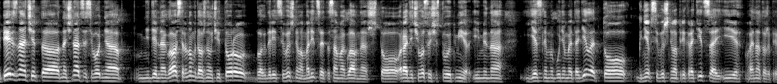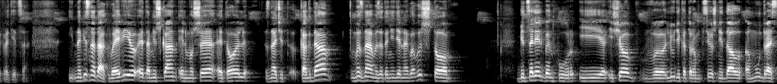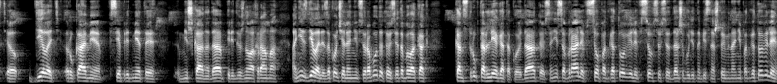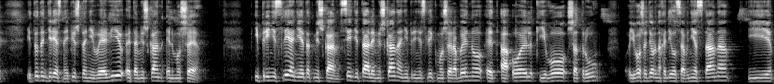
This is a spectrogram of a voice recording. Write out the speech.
Теперь, значит, э, начинается сегодня недельная глава. Все равно мы должны учить Тору, благодарить Всевышнего, молиться. Это самое главное, что ради чего существует мир. Именно если мы будем это делать, то гнев Всевышнего прекратится и война тоже прекратится. И написано так. Ваявию это Мешкан, Эль Моше, это Оль. Значит, когда мы знаем из этой недельной главы, что Бецалель Бенхур и еще люди, которым Всевышний дал э, мудрость э, делать руками все предметы мешкана, да, передвижного храма, они сделали, закончили они всю работу, то есть это было как конструктор Лего такой, да, то есть они собрали, все подготовили, все-все-все, дальше будет написано, что именно они подготовили, и тут интересно, и пишут они, «Веавию это мешкан Эль Моше», и принесли они этот мешкан. Все детали мешкана они принесли к Моше Рабейну, эт Аоэль, к его шатру. Его шатер находился вне стана. И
